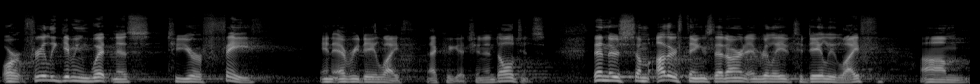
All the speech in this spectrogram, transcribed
or freely giving witness to your faith in everyday life. That could get you an indulgence. Then there's some other things that aren't related to daily life. Um,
